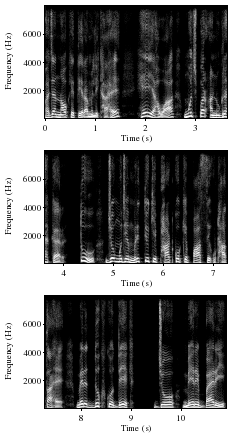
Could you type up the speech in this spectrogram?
भजन नौ के तेरह में लिखा है, हे यहवा, मुझ पर अनुग्रह कर। तू, जो मुझे मृत्यु के फाटकों के पास से उठाता है, मेरे दुख को देख, जो मेरे बैरी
